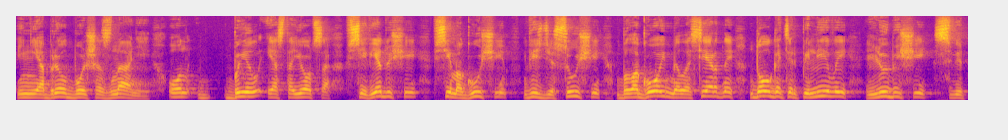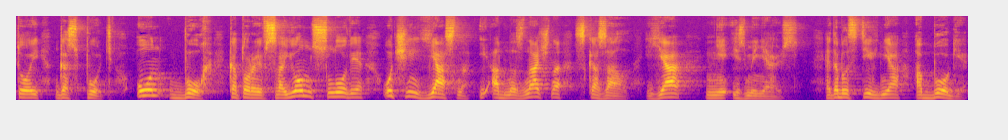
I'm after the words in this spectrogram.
и не обрел больше знаний. Он он был и остается всеведущий, всемогущий, вездесущий, благой, милосердный, долготерпеливый, любящий, святой Господь. Он Бог, который в своем слове очень ясно и однозначно сказал «Я не изменяюсь». Это был стих дня о Боге.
